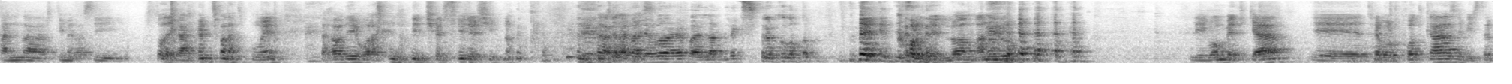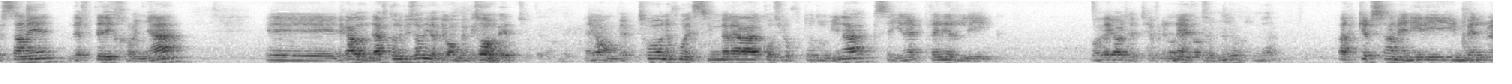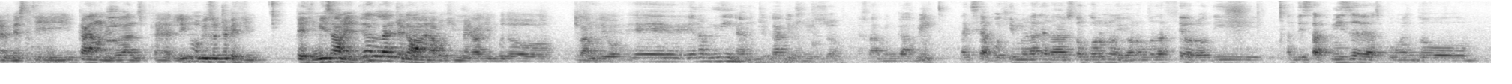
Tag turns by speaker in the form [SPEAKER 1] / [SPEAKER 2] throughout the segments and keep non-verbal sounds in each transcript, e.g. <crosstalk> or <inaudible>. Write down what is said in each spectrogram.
[SPEAKER 1] Ο Σαρτάνι να έρθει μετά στη- στο δεκάλεπτο, ας πούμε. Θα είχα ότι αγοράσαν τον Chelsea και εκείνο.
[SPEAKER 2] Και να πάτε εγώ να έφαγε μπλε, ξέρω εγώ.
[SPEAKER 1] Κορδελό, αμάνολο. Λοιπόν, παιδιά, ε, Trevor Podcast, επιστρέψαμε, δεύτερη χρονιά. Ε, δεκατοντεύτερο επεισόδιο, δεκαπέμπτο. Δεκαπέμπτο, έχουμε σήμερα 28 του μήνα, ξεκινάει Premier League. 12 Σεπτέμβρη, ναι.
[SPEAKER 2] Ναι.
[SPEAKER 1] Αρκέψαμε ήδη, μπαίνουμε μες στην κανονικότητα της Premier League. Νομίζω και πεθυμ- πεθυμίσαμε την, αλλά δεν έκαναμε ένα αποχή μεγάλη που το το Αγγλικό.
[SPEAKER 3] Ε, ένα μήνα, είναι και κάτι νομίζω, είχαμε κάνει.
[SPEAKER 2] Εντάξει, από εκεί μεγάλη έκανα στον κορονοϊό, οπότε θεωρώ ότι αντισταθμίζεται, ας πούμε, το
